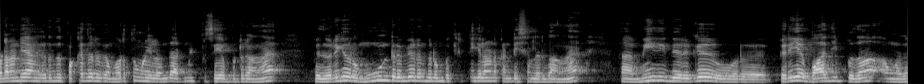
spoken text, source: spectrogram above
உடனடியாக அங்கிருந்து பக்கத்தில் இருக்க மருத்துவமனையில் வந்து அட்மிட் செய்யப்பட்டிருக்காங்க. இப்போ இது வரைக்கும் ஒரு மூன்று பேர் வந்து ரொம்ப கிரிட்டிக்கலான கண்டிஷனில் இருக்காங்க. மீதி பேருக்கு ஒரு பெரிய பாதிப்பு தான் அவங்க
